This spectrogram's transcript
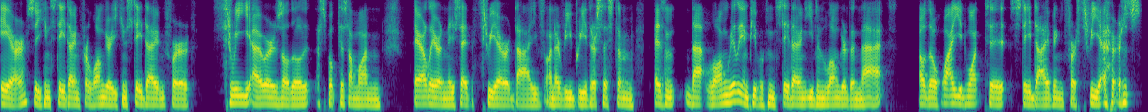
air so you can stay down for longer. You can stay down for three hours, although I spoke to someone earlier and they said the three hour dive on a rebreather system isn't that long really, and people can stay down even longer than that. Although why you'd want to stay diving for three hours,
